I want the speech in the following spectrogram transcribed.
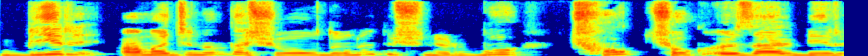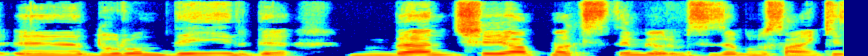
bir amacının da şu olduğunu düşünüyorum. Bu çok çok özel bir e, durum değildi. Ben şey yapmak istemiyorum size bunu sanki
